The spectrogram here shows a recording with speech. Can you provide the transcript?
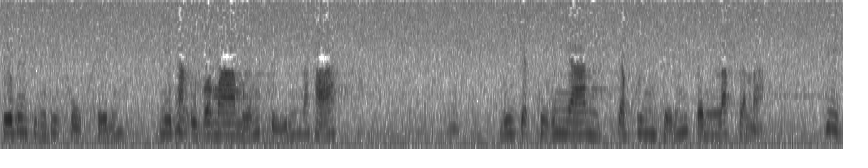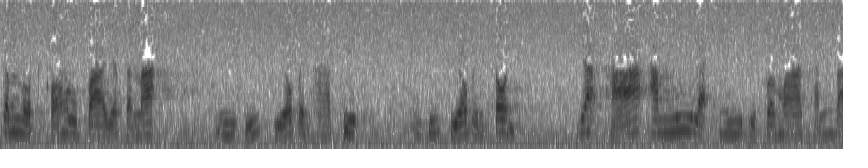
คือเป็นสิ่งที่ถูกเห็น มีท่านอุปมาเหมือนศีลนะคะ มีจักขุวิญญาณจะพึงเห็นเป็นลักษณะ ที่กำหนดของรูปายตนะ มีสีเขียวเป็นอาทิตย์มีสีเขียวเป็นต้น ยะถาอันนี้แหละมีอุปมาฉันใด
